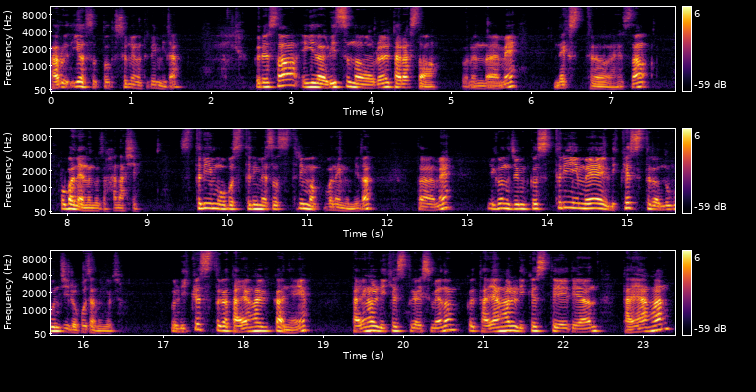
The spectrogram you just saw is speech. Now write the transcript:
바로 이어서 또 설명을 드립니다. 그래서 여기다 listener를 달았어. 그런 다음에 next 해서 뽑아내는 거죠. 하나씩. stream of stream에서 stream만 뽑아낸 겁니다. 다음에 이거는 지금 그 stream의 request가 누군지를 보자는 거죠. 그 request가 다양할 거 아니에요? 다양한 request가 있으면은 그 다양한 request에 대한 다양한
